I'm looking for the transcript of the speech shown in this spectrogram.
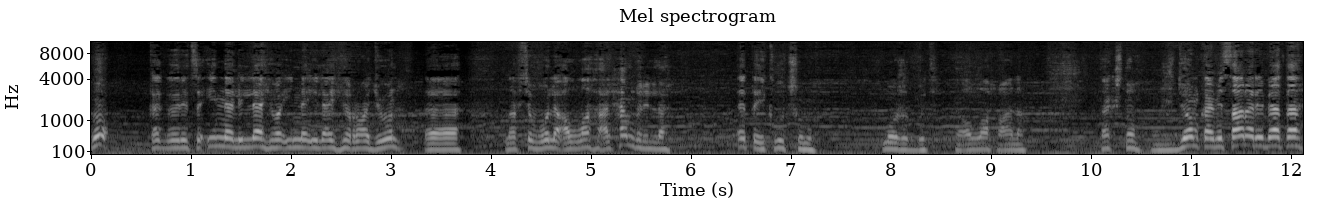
Ну, как говорится, инна лилляхи ва инна иляхи раджун. Э, на все воля Аллаха, альхамдулилля. Это и к лучшему, может быть. Аллаху алям. Так что ждем комиссара, ребята.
